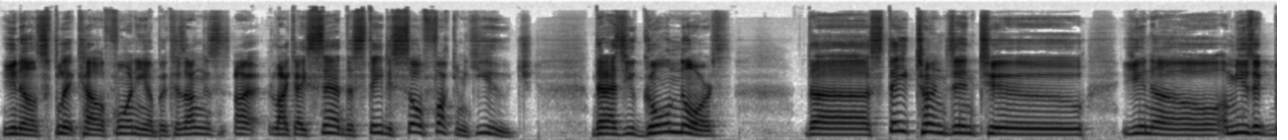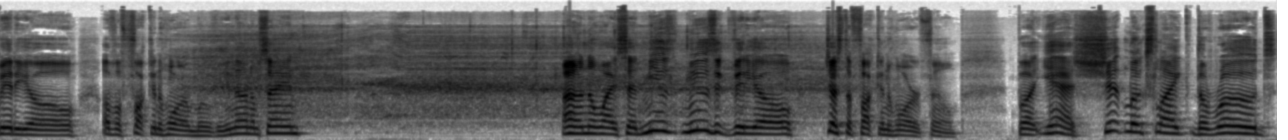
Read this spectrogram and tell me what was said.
you know, split California because I'm, uh, like I said, the state is so fucking huge that as you go north, the state turns into, you know, a music video of a fucking horror movie. You know what I'm saying? I don't know why I said mu- music video, just a fucking horror film. But yeah, shit looks like the roads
